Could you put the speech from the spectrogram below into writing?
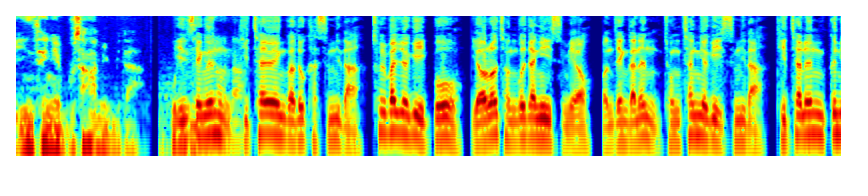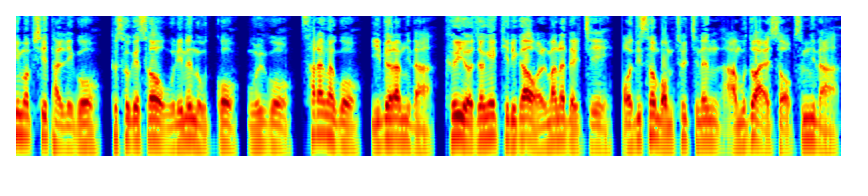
인생의 무상함입니다. 인생은 태어나 기차 여행과도 같습니다. 출발역이 있고 여러 정거장이 있으며 언젠가는 종착역이 있습니다. 기차는 끊임없이 달리고 그 속에서 우리는 웃고 울고 사랑하고 이별합니다. 그 여정의 길이가 얼마나 될지 어디서 멈출지는 아무도 알 수 없습니다.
